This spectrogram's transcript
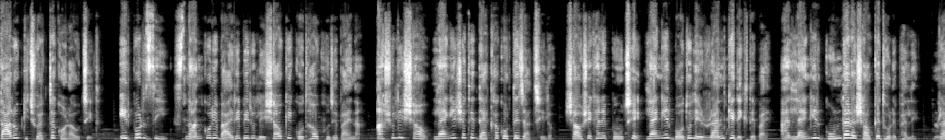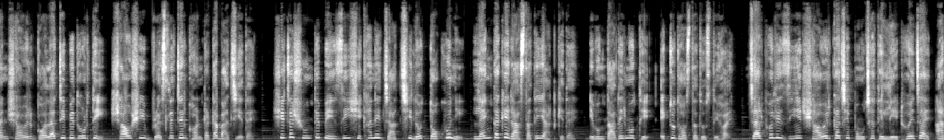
তারও কিছু একটা করা উচিত। এরপর জি স্নান করে বাইরে বেরোলে শাওকে কোথাও খুঁজে পায় না। আসলে শাও ল্যাংয়ের সাথে দেখা করতে যাচ্ছিল। শাও সেখানে পৌঁছে ল্যাংয়ের বদলে র্যানকে দেখতে পায় আর ল্যাংয়ের গুন্ডারা শাওকে ধরে ফেলে। র্যান শাওয়ের গলা টিপে ধরতেই শাও সেই ব্রেসলেটের ঘন্টাটা বাজিয়ে দেয়। সেটা শুনতে পেয়ে জি সেখানে যাচ্ছিল তখনই ল্যাং তাকে রাস্তাতেই আটকে দেয় এবং তাদের মধ্যে একটু ধস্তাধস্তি হয়, যার ফলে জিয়ের শাওয়ের কাছে পৌঁছাতে লেট হয়ে যায় আর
